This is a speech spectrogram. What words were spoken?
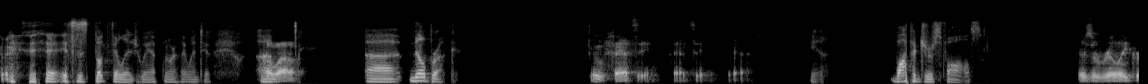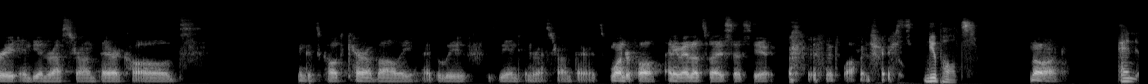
it's this book village way up north I went to. Oh, um, oh wow uh, Millbrook. Oh, fancy, fancy. Yeah. Yeah. Wappingers Falls. There's a really great Indian restaurant there called, I think it's called Caravali, I believe, is the Indian restaurant there. It's wonderful. Anyway, that's what I associate with Wappingers. New Paltz. Mohonk. And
